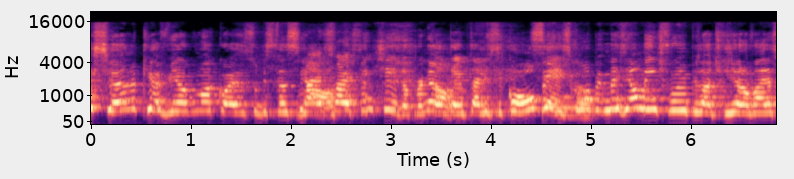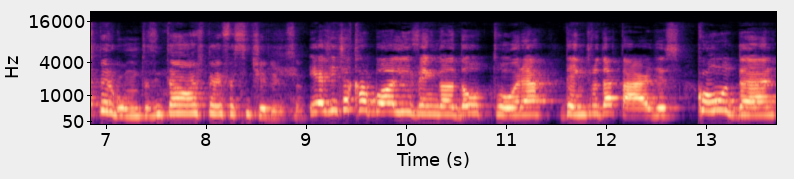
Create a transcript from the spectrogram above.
achando que ia vir alguma coisa substancial. Mas faz sentido, porque Não. o tempo tá ali se corrompendo. Sim, desculpa, mas realmente foi um episódio que gerou várias perguntas, então acho que também faz sentido isso. E a gente acabou ali vendo a doutora dentro da TARDIS com o Dan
